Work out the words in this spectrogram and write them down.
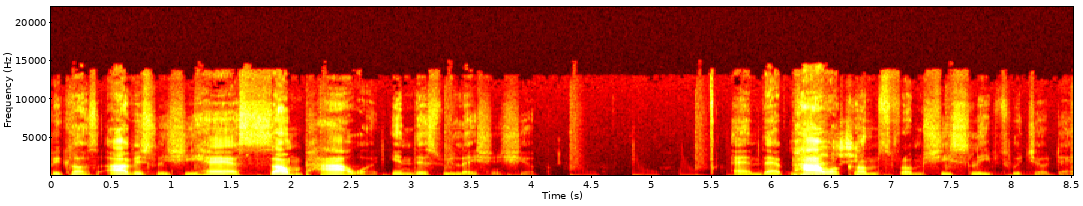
because obviously she has some power in this relationship. And that power she- comes from she sleeps with your daddy.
